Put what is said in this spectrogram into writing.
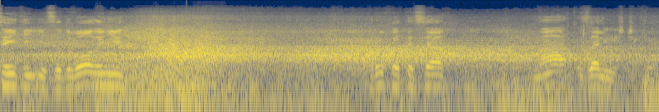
ситі і задоволені рухатися на заліщики.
